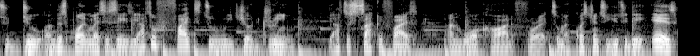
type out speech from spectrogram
to do. On this point, Messi says you have to fight to reach your dream, you have to sacrifice and work hard for it. So, my question to you today is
